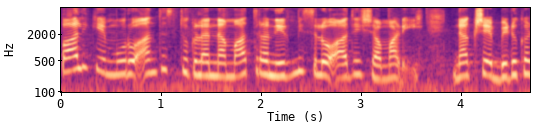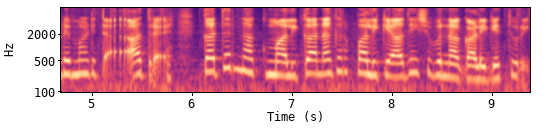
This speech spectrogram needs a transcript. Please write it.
ಪಾಲಿಕೆ ಮೂರು ಅಂತಸ್ತುಗಳನ್ನು ಮಾತ್ರ ನಿರ್ಮಿಸಲು ಆದೇಶ ಮಾಡಿ ನಕ್ಷೆ ಬಿಡುಗಡೆ ಮಾಡಿದೆ. ಆದರೆ ಖತರ್ನಾಕ್ ಮಾಲೀಕ ನಗರ ಪಾಲಿಕೆ ಆದೇಶವನ್ನು ಗಾಳಿಗೆ ತುರಿ.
